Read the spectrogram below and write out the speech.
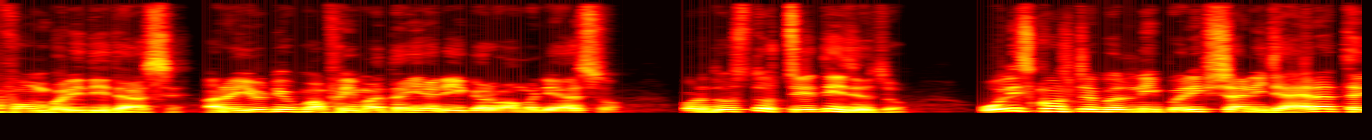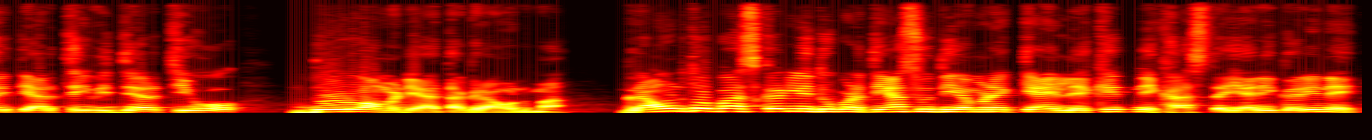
ફોર્મ ભરી દીધા હશે. અને યુટ્યુબમાં ફ્રીમાં તૈયારી કરવા માંડ્યા હશો. પણ દોસ્તો, ચેતી જજો. પોલીસ કોન્સ્ટેબલની પરીક્ષાની જાહેરાત થઈ ત્યારથી વિદ્યાર્થીઓ દોડવા માંડ્યા હતા ગ્રાઉન્ડમાં. ગ્રાઉન્ડ તો પાસ કરી લીધું, પણ ત્યાં સુધી એમણે ક્યાંય લેખિતની ખાસ તૈયારી કરી નહીં.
